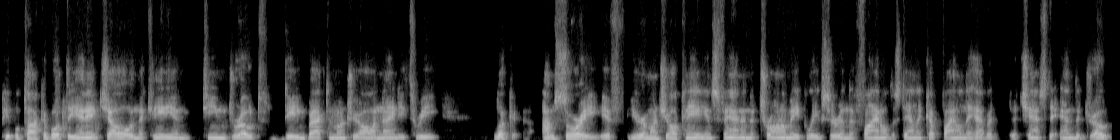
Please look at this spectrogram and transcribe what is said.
people talk about the NHL and the Canadian team drought dating back to Montreal in 93 look I'm sorry if you're a Montreal Canadiens fan and the Toronto Maple Leafs are in the final the Stanley Cup final and they have a, a chance to end the drought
